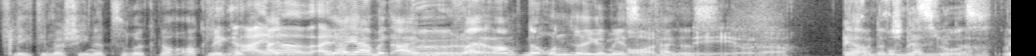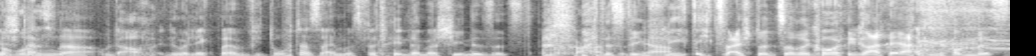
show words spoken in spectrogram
fliegt die Maschine zurück nach Auckland. Wegen einer- ein, ja, einer ja, mit einem, oder? weil irgendeine Oh Unregelmäßigkeit ist. nee, oder? Ja, und dann standen wir da. Kompromisslos. Wir standen da und auch, überleg mal, wie doof das sein muss, wenn du in der Maschine sitzt. das Ding ja. fliegt dich zwei Stunden zurück, wo du gerade hergekommen bist.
